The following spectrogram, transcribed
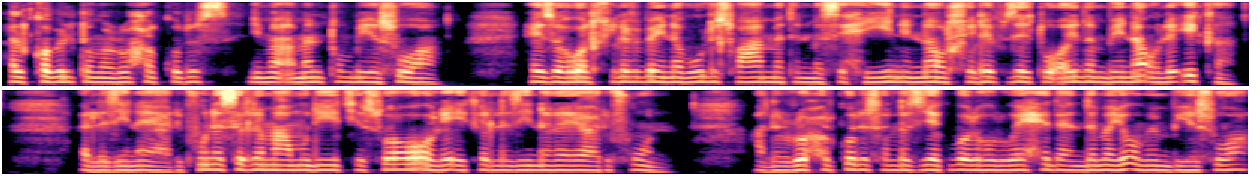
هل قبلتم الروح القدس لما أمنتم بيسوع؟ هذا هو الخلاف بين بولس وعامة المسيحيين إنه الخلاف ذاته أيضا بين أولئك الذين يعرفون سر معمودية يسوع وأولئك الذين لا يعرفون. عن الروح القدس الذي يقبله الواحد عندما يؤمن بيسوع.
